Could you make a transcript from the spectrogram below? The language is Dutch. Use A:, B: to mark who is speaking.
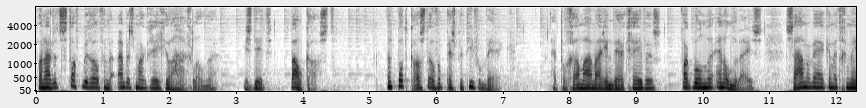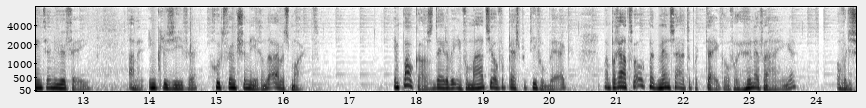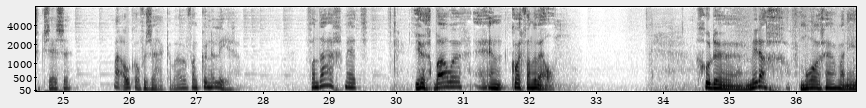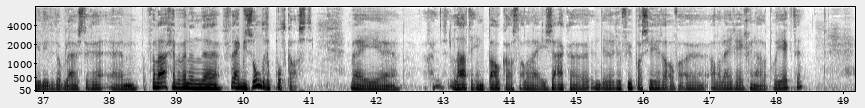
A: Vanuit het stafbureau van de arbeidsmarktregio Haaglanden is dit Pauwkast. Een podcast over perspectief op werk. Het programma waarin werkgevers, vakbonden en onderwijs samenwerken met gemeente en UWV aan een inclusieve, goed functionerende arbeidsmarkt. In Pauwkast delen we informatie over perspectief op werk, maar praten we ook met mensen uit de praktijk over hun ervaringen, over de successen, maar ook over zaken waar we van kunnen leren. Vandaag met Jurg Bouwer en Cor van der Wel. Goedemiddag of morgen, wanneer jullie dit ook luisteren. Ehm, vandaag hebben we een eh, vrij bijzondere podcast. Wij uh, laten in Pauwkast allerlei zaken de revue passeren over allerlei regionale projecten.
